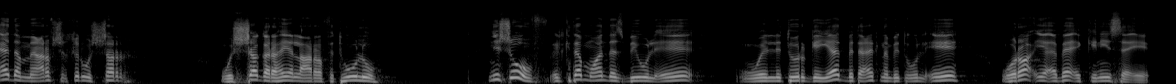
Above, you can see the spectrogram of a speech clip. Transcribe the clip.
آدم ما يعرفش الخير والشر والشجرة هي اللي عرفته له. نشوف الكتاب المقدس بيقول إيه والليتورجيات بتاعتنا بتقول إيه ورأي آباء الكنيسة إيه.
